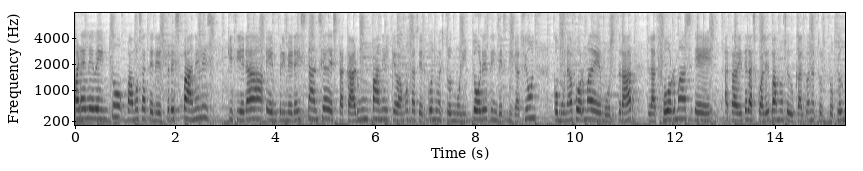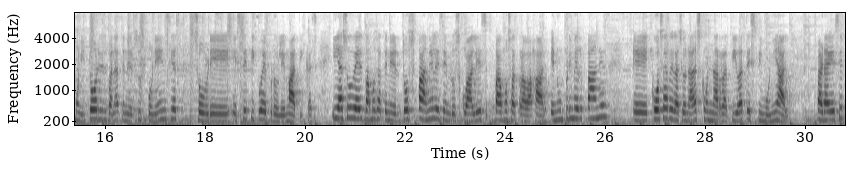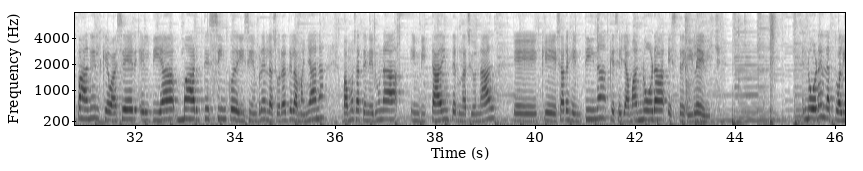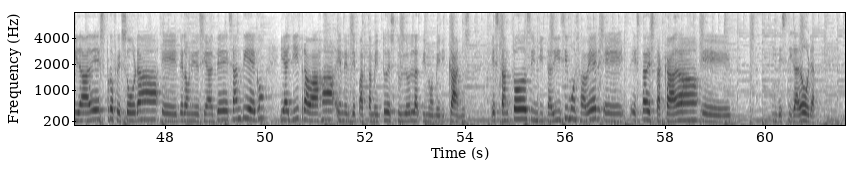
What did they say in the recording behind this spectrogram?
Para el evento vamos a tener tres paneles. Quisiera en primera instancia destacar un panel que vamos a hacer con nuestros monitores de investigación como una forma de demostrar las formas eh, a través de las cuales vamos educando a nuestros propios monitores, van a tener sus ponencias sobre este tipo de problemáticas. Y a su vez vamos a tener dos paneles en los cuales vamos a trabajar. En un primer panel, eh, cosas relacionadas con narrativa testimonial para ese panel que va a ser el día martes 5 de diciembre en las horas de la mañana. Vamos a tener una invitada internacional eh, que es argentina, que se llama Nora Strejilevich. Nora en la actualidad es profesora eh, de la Universidad de San Diego y allí trabaja en el Departamento de Estudios Latinoamericanos. Están todos invitadísimos a ver eh, esta destacada investigadora.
